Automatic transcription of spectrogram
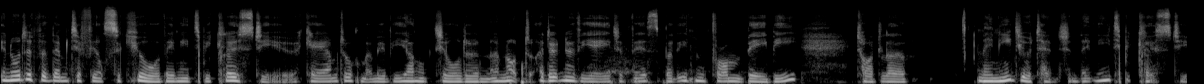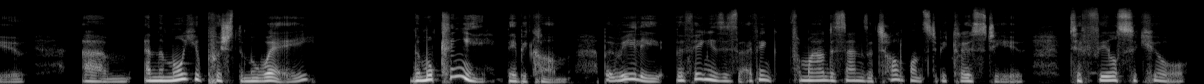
in order for them to feel secure they need to be close to you okay? I'm talking about maybe young children. I'm not i don't know the age of this but even from baby toddler they need your attention. They need to be close to you. Um, and the more you push them away the more clingy they become. But really the thing is is that i think from my understanding the child wants to be close to you to feel secure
